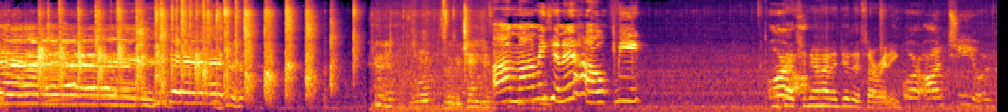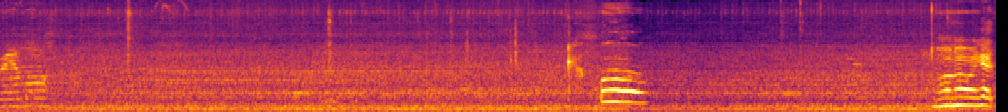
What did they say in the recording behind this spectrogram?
Yay! You did it! So we can change it. Uh, mommy, can you help me? I thought you knew how to do this already. Or auntie or grandma. Oh. Oh no, I got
